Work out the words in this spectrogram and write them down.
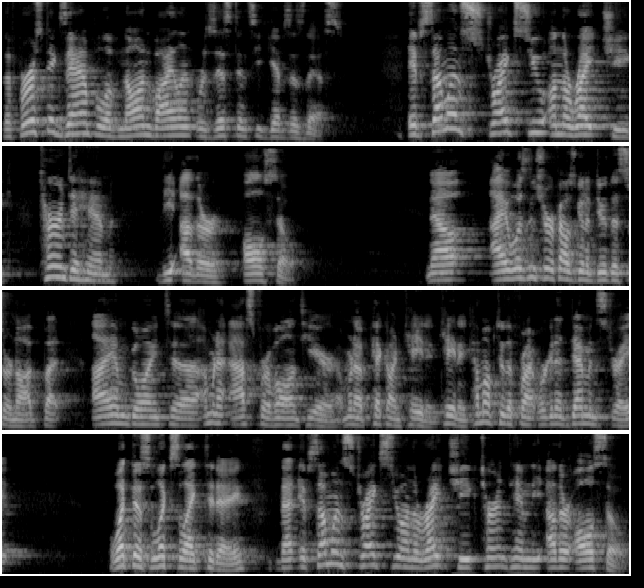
The first example of nonviolent resistance he gives is this. If someone strikes you on the right cheek, turn to him the other also. Now, I wasn't sure if I was going to do this or not, but I am going to, I'm going to ask for a volunteer. I'm going to pick on Caden. Caden, come up to the front. We're going to demonstrate what this looks like today. That if someone strikes you on the right cheek, turn to him the other also.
